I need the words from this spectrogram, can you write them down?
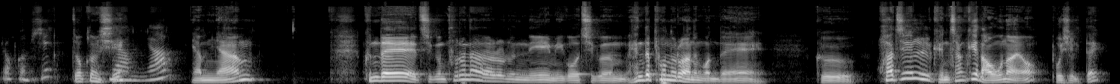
조금씩. 조금씩? 냠냠. 냠냠. 근데 지금 푸르나루님 이거 지금 핸드폰으로 하는 건데, 그, 화질 괜찮게 나오나요? 보실 때?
